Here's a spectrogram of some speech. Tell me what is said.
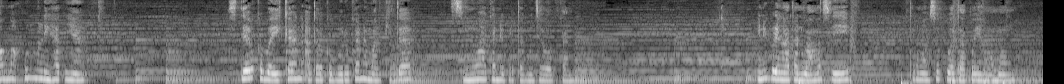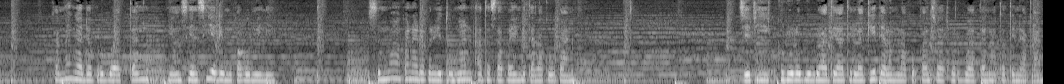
Allah pun melihatnya. Setiap kebaikan atau keburukan amal kita, semua akan dipertanggungjawabkan. Ini peringatan banget sih, termasuk buat aku yang ngomong. Karena nggak ada perbuatan yang sia-sia di muka bumi ini. Semua akan ada perhitungan atas apa yang kita lakukan. Jadi, kudu lebih berhati-hati lagi dalam melakukan suatu perbuatan atau tindakan.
